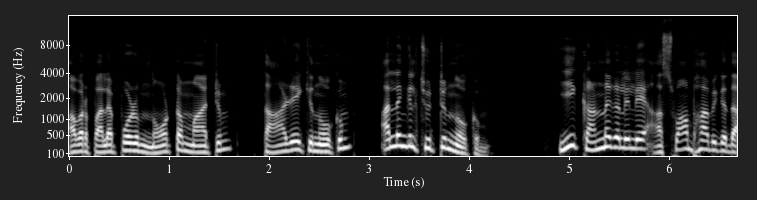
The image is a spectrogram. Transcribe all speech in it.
അവർ പലപ്പോഴും നോട്ടം മാറ്റും താഴേക്ക് നോക്കും അല്ലെങ്കിൽ ചുറ്റും നോക്കും. ഈ കണ്ണുകളിലെ അസ്വാഭാവികത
